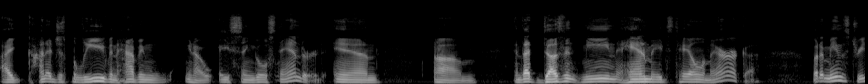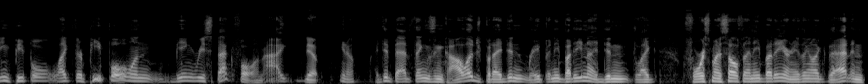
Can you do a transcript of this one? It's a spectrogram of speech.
I kind of just believe in having, you know, a single standard. And um, and that doesn't mean Handmaid's Tale America, but it means treating people like they're people and being respectful. And I, yep. you know, I did bad things in college, but I didn't rape anybody and I didn't like force myself on anybody or anything like that. And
